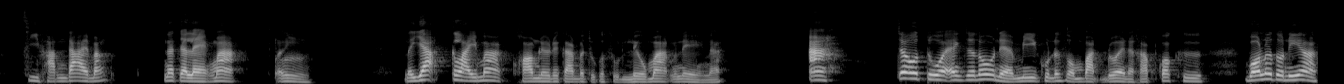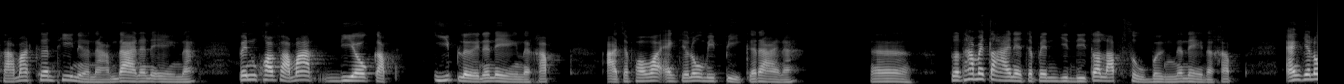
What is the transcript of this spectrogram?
ๆ 4,000 ได้มั้ง น่าจะแรงมากอืมระยะไกลมากความเร็วในการบรรจุกระสุนเร็วมากนั่นเองนะ อะ เจ้าตัวแองเจโลเนี่ยมีคุณสมบัติด้วยนะครับ ก็คือบอลเลอร์ตัวนี้สามารถเคลื่อนที่เหนือน้ำได้นั่นเองนะ เป็นความสามารถเดียวกับอีฟเลยนั่นเองนะครับ อาจจะเพราะว่าแองเจโลมีปีกก็ได้นะ ออส่วนถ้าไม่ตายเนี่ยจะเป็นยินดีต้อนรับสู่บึงนั่นเองนะครับแองเจโล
